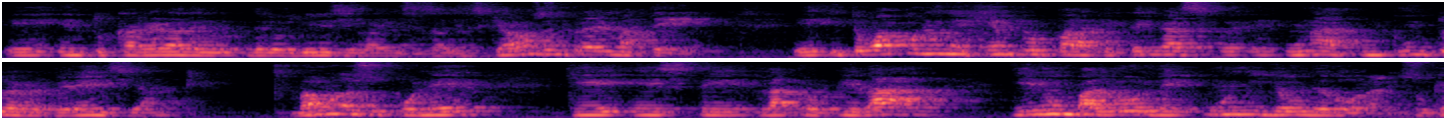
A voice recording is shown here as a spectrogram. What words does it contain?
eh, en tu carrera de, los bienes y raíces. Así es que vamos a entrar en materia. Eh, y te voy a poner un ejemplo para que tengas eh, un punto de referencia. Vamos a suponer que este, la propiedad tiene un valor de un millón de dólares, ¿ok?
